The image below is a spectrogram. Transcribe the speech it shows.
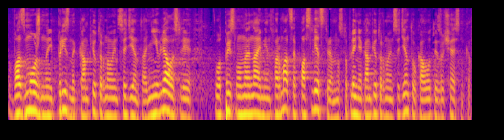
возможный признак компьютерного инцидента. Не являлась ли вот присланная нами информация последствием наступления компьютерного инцидента у кого-то из участников.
